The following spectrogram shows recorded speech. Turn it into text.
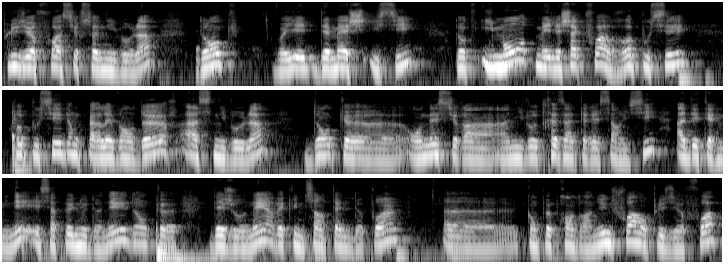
plusieurs fois sur ce niveau-là donc vous voyez des mèches ici. Donc il monte mais il est chaque fois repoussé, repoussé donc par les vendeurs à ce niveau-là. Donc euh, on est sur un, niveau très intéressant ici à déterminer et ça peut nous donner donc euh, des journées avec une centaine de points euh, qu'on peut prendre en une fois, en plusieurs fois.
